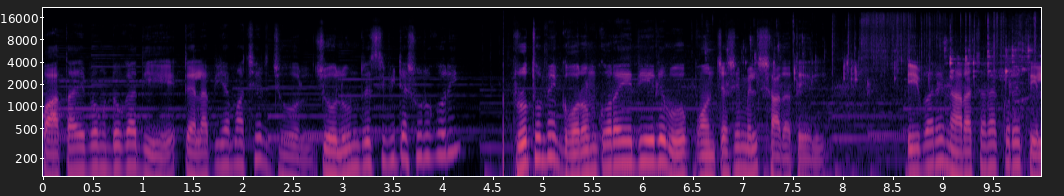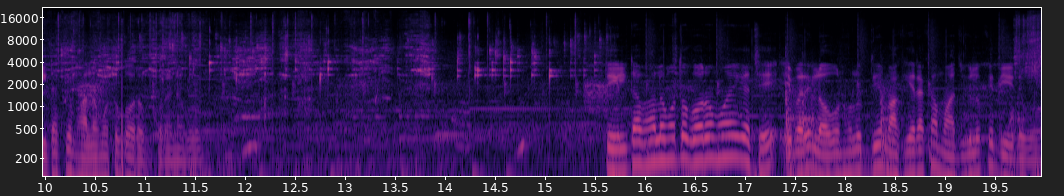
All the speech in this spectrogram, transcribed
পাতা এবং ডোগা দিয়ে তেলাপিয়া মাছের ঝোল। চলুন রেসিপিটা শুরু করি। প্রথমে গরম কড়াইয়ে দিয়ে দেব পঞ্চাশ এম সাদা তেল। এবারে নাড়াচাড়া করে তেলটাকে ভালো মতো গরম করে নেব। তেলটা ভালো মতো গরম হয়ে গেছে, এবারে লবণ হলুদ দিয়ে মাখিয়ে রাখা মাছগুলোকে দিয়ে দেবো।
